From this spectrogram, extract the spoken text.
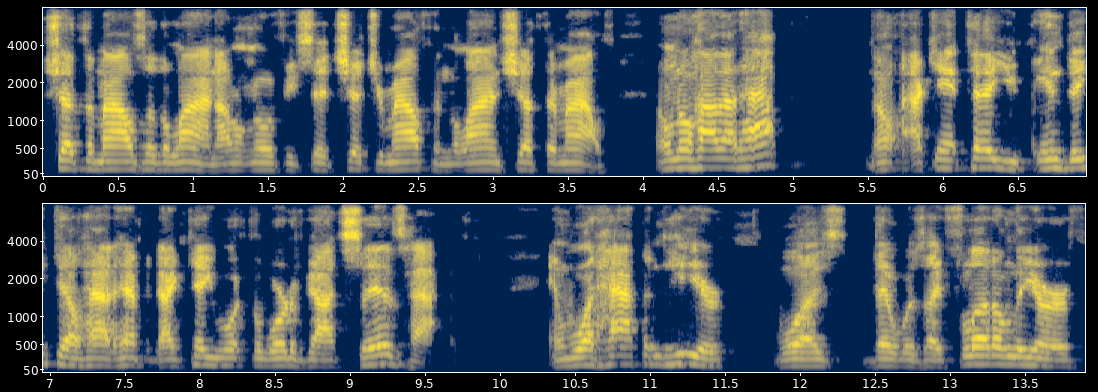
shut the mouths of the lion. I don't know if he said, shut your mouth and the lion shut their mouths. I don't know how that happened. No, I can't tell you in detail how it happened. I can tell you what the word of God says happened. And what happened here was there was a flood on the earth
